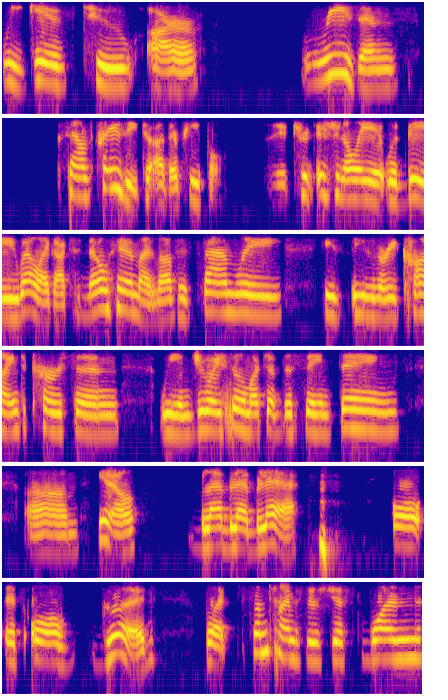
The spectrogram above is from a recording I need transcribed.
we give to our reasons sounds crazy to other people. Traditionally it would be well i got to know him. I love his family. He's he's a very kind person. We enjoy so much of the same things. Um you know blah blah blah. All it's all good but sometimes there's just one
